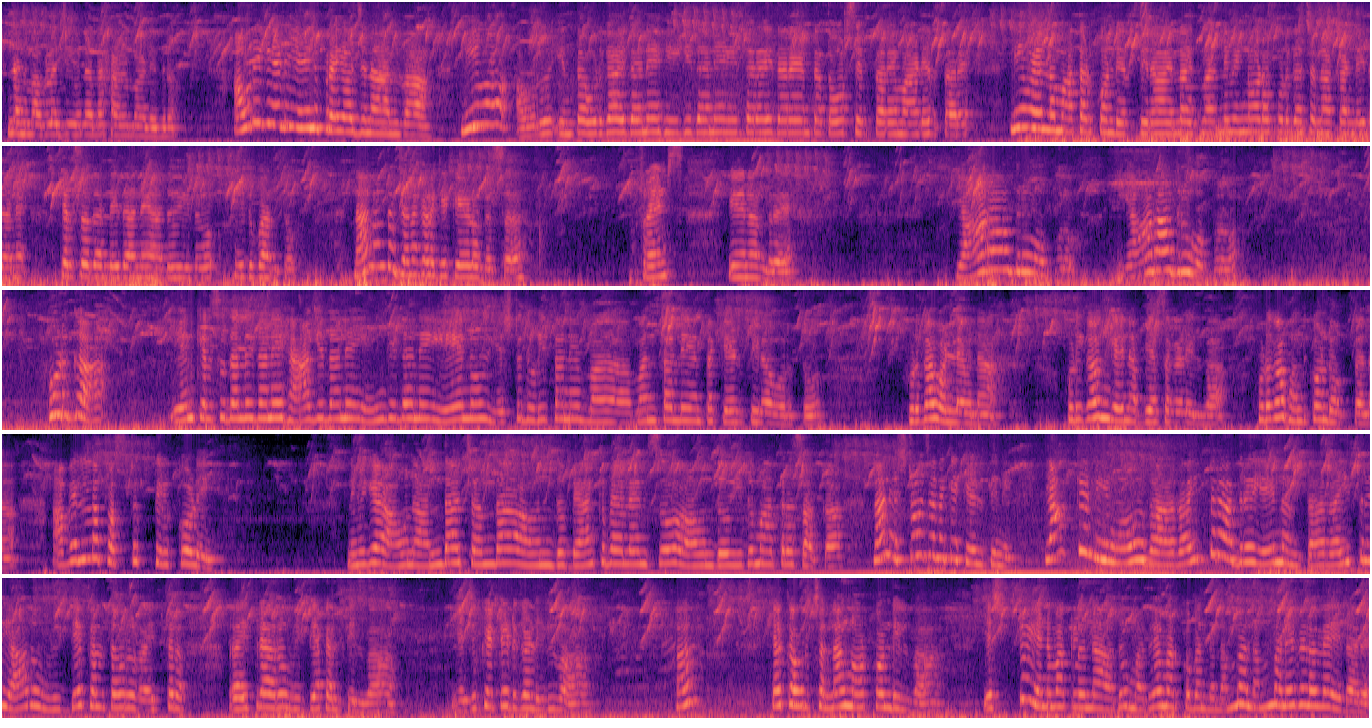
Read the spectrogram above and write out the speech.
ನನ್ನ ಮಗಳ ಜೀವನನ ಹಾಳು ಮಾಡಿದರು. ಅವ್ರಿಗೆ ಹೇಳಿ, ಏನು ಪ್ರಯೋಜನ ಅಲ್ವಾ? ನೀವು, ಅವರು ಇಂಥ ಹುಡುಗ ಇದ್ದಾನೆ, ಹೀಗಿದ್ದಾನೆ, ಈ ಥರ ಇದ್ದಾರೆ ಅಂತ ತೋರಿಸಿರ್ತಾರೆ, ಮಾಡಿರ್ತಾರೆ. ನೀವೆಲ್ಲ ಮಾತಾಡ್ಕೊಂಡಿರ್ತೀರಾ? ಎಲ್ಲ ಇದು ಮಾಡಿ ನಿಮಗೆ ನೋಡೋಕೆ ಹುಡುಗ ಚೆನ್ನಾಗಿ ಕಂಡಿದ್ದಾನೆ. ಕೆಲಸದಲ್ಲಿದ್ದಾನೆ, ಅದು ಇದು ಇದು ಬಂತು. ನಾನಂತೂ ಜನಗಳಿಗೆ ಕೇಳೋದು ಸರ್ ಫ್ರೆಂಡ್ಸ್ ಏನಂದರೆ, ಯಾರಾದರೂ ಒಬ್ಬರು ಯಾರಾದರೂ ಒಬ್ಬರು ಹುಡುಗ ಏನು ಕೆಲಸದಲ್ಲಿದ್ದಾನೆ, ಹೇಗಿದ್ದಾನೆ, ಹೆಂಗಿದ್ದಾನೆ, ಏನು, ಎಷ್ಟು ದುಡಿತಾನೆ ಮಂತಲ್ಲಿ ಅಂತ ಕೇಳ್ತೀರಾ ಹೊರತು, ಹುಡುಗ ಒಳ್ಳೆಯವನ, ಹುಡುಗಂಗೇನು ಅಭ್ಯಾಸಗಳಿಲ್ವಾ, ಹುಡುಗ ಹೊಂದ್ಕೊಂಡು ಹೋಗ್ತಾನ, ಅವೆಲ್ಲ ಫಸ್ಟ್ ತಿಳ್ಕೊಳ್ಳಿ. ನಿಮಗೆ ಅವನ ಅಂದ ಚಂದ ಅವನದು ಬ್ಯಾಂಕ್ ಬ್ಯಾಲೆನ್ಸು ಅವನದು ಇದು ಮಾತ್ರ ಸಾಕ. ನಾನು ಎಷ್ಟೋ ಜನಕ್ಕೆ ಕೇಳ್ತೀನಿ, ಯಾಕೆ ನೀವು ರೈತರಾದರೆ ಏನಂತ? ರೈತರು ಯಾರು? ವಿದ್ಯೆ ಕಲಿತವ್ರು ರೈತರು ರೈತರು ಯಾರು ವಿದ್ಯೆ ಕಲ್ತಿಲ್ವಾ? ಎಜುಕೇಟೆಡ್ಗಳಿಲ್ವಾ ಹಾಂ? ಯಾಕೆ ಅವರು ಚೆನ್ನಾಗಿ ನೋಡ್ಕೊಂಡಿಲ್ವಾ? ಎಷ್ಟು ಹೆಣ್ಮಕ್ಳನ್ನ ಅದು ಮದುವೆ ಮಾಡ್ಕೊಬಂದು ನಮ್ಮ ನಮ್ಮ ಮನೆಗಳಲ್ಲೇ ಇದ್ದಾರೆ.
